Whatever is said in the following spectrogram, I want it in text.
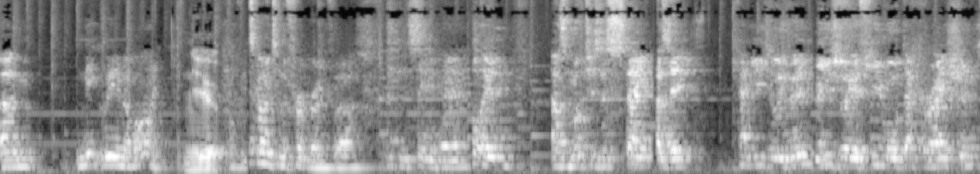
um, neatly in a line. Yeah. Let's go into the front room first. You can see in here, not in as much as a state as it can usually be. Usually a few more decorations.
